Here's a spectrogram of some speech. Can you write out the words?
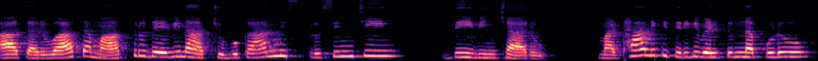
ఆ తరువాత మాతృదేవి నా చుబుకాన్ని స్పృశించి దీవించారు. మఠానికి తిరిగి వెళ్తున్నప్పుడు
